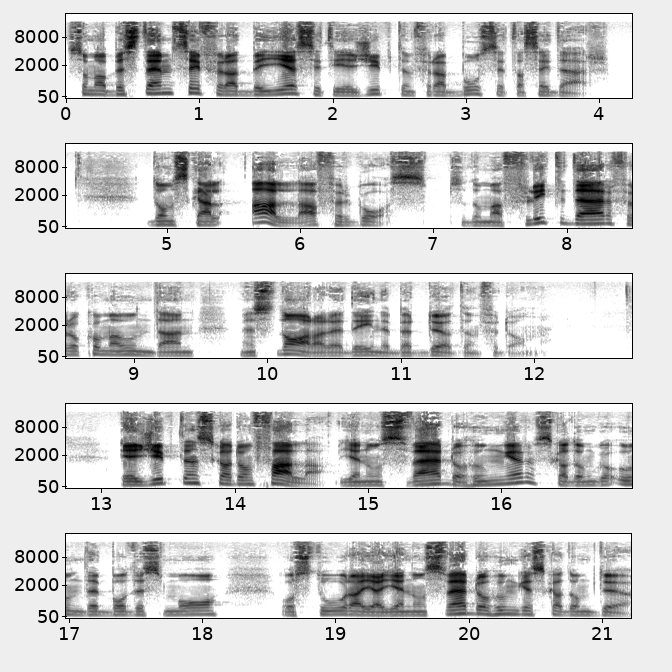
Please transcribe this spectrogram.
som har bestämt sig för att bege sig till Egypten för att bosätta sig där, de skall alla förgås. Så de har flytt där för att komma undan, men snarare det innebär döden för dem. I Egypten ska de falla, genom svärd och hunger ska de gå under både små och stora, ja genom svärd och hunger ska de dö.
